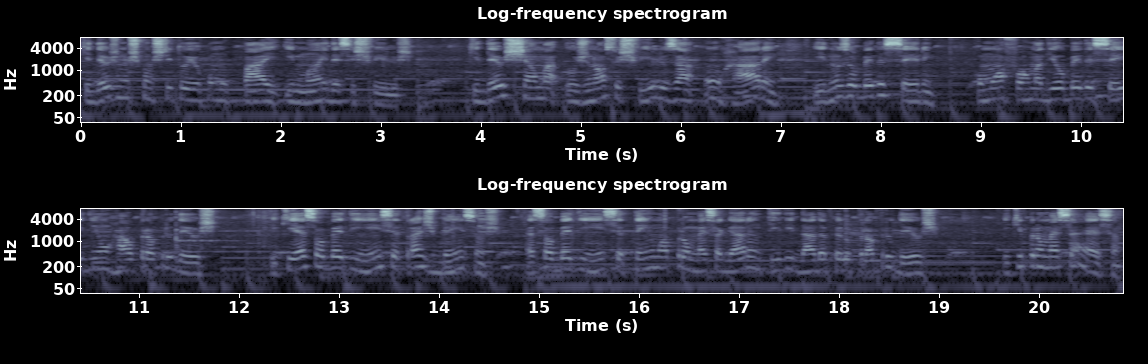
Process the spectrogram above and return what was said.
que Deus nos constituiu como pai e mãe desses filhos. Que Deus chama os nossos filhos a honrarem e nos obedecerem, como uma forma de obedecer e de honrar o próprio Deus. E que essa obediência traz bênçãos. Essa obediência tem uma promessa garantida e dada pelo próprio Deus. E que promessa é essa?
